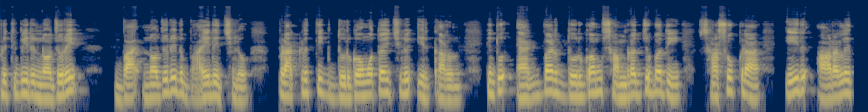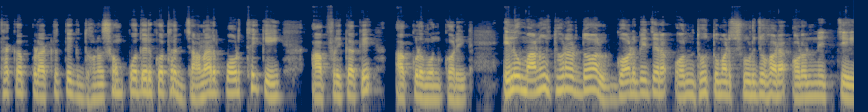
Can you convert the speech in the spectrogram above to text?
পৃথিবীর নজরে বা, নজরের বাইরে ছিল। প্রাকৃতিক দুর্গমতাই ছিল এর কারণ। কিন্তু একবার দুর্গম সাম্রাজ্যবাদী শাসকরা এর আড়ালে থাকা প্রাকৃতিক ধনসম্পদের কথা জানার পর থেকেই আফ্রিকাকে আক্রমণ করে। এলো মানুষ ধরার দল। গর্বে যারা অন্ধ, তোমার সূর্যহারা অরণ্যের চেয়ে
